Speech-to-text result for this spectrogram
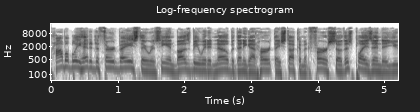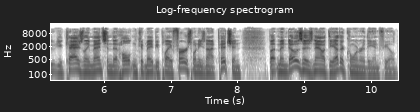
probably headed to third base. There was he and Busby. We didn't know, but then he got hurt. They stuck him at first. So this plays into you. You casually mentioned that Holton could maybe play first when he's not pitching, but Mendoza is now at the other corner of the infield.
